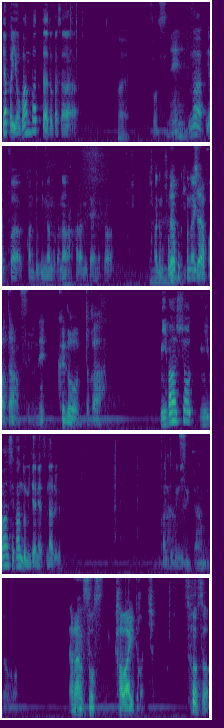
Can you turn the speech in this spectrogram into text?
やっぱ4番バッターとかさ、はい。そうですね。がやっぱ監督になるのかな、原みたいなさ。あでもうんそんなこともないピッチャーか。パターンですよね。工藤とか。2番ショ2番セカンドみたいなやつなる？監督に。セカンド。ならんそうっすね。河合とかでしょ。そうそう。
